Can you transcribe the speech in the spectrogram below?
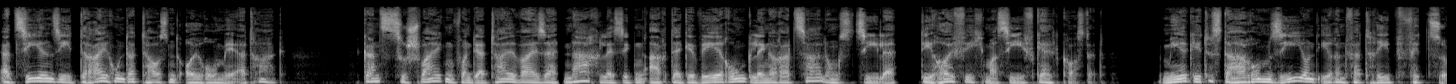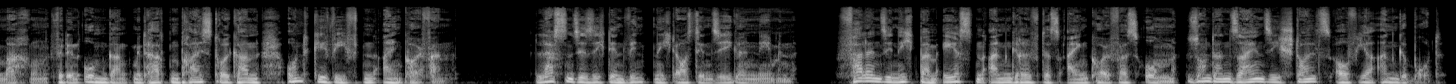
erzielen Sie 300.000 Euro mehr Ertrag. Ganz zu schweigen von der teilweise nachlässigen Art der Gewährung längerer Zahlungsziele, die häufig massiv Geld kostet. Mir geht es darum, Sie und Ihren Vertrieb fit zu machen für den Umgang mit harten Preisdrückern und gewieften Einkäufern. Lassen Sie sich den Wind nicht aus den Segeln nehmen. Fallen Sie nicht beim ersten Angriff des Einkäufers um, sondern seien Sie stolz auf Ihr Angebot.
